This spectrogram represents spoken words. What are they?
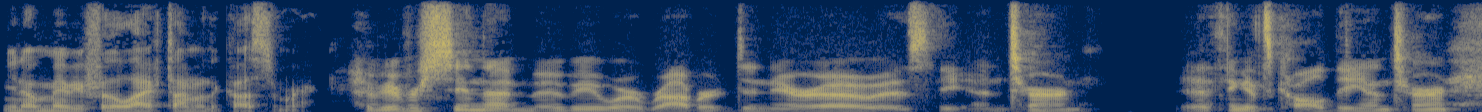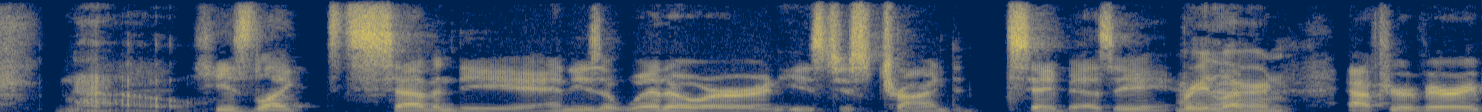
you know maybe for the lifetime of the customer? Have you ever seen that movie where robert de niro is the intern I think it's called The Intern. No. He's like 70 and he's a widower and he's just trying to stay busy. Relearn. After a very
